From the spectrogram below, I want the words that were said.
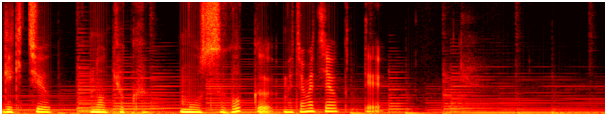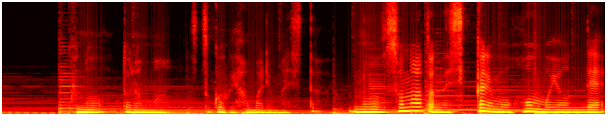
劇中の曲もうすごくめちゃめちゃよくてこのドラマすごくハマりました。もうその後ねしっかりもう本も読んで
